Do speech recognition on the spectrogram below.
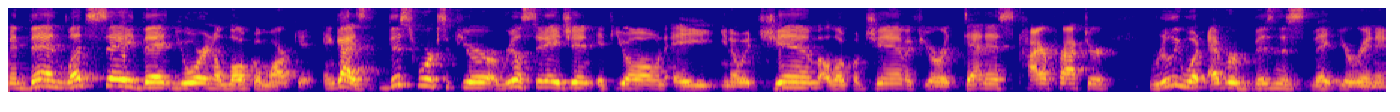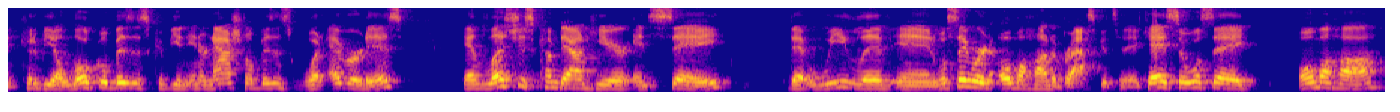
and then let's say that you're in a local market. And guys this works if you're a real estate agent if you own a you know a gym a local gym if you're a dentist chiropractor really whatever business that you're in and could be a local business could be an international business whatever it is. And let's just come down here and say that we live in we'll say we're in Omaha Nebraska today Okay, so we'll say Omaha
